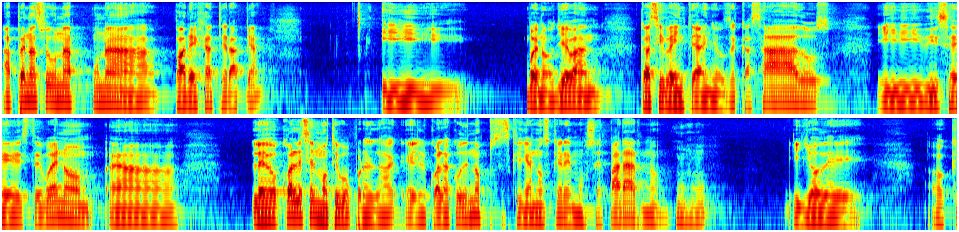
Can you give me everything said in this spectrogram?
Apenas fue una, una pareja terapia y, bueno, llevan casi 20 años de casados y dice, este, bueno, uh, le digo, ¿cuál es el motivo por el, cual acude? No, pues es que ya nos queremos separar, ¿no? Y yo de, ok,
